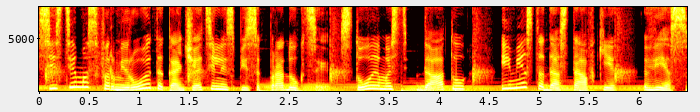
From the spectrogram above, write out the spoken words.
Система сформирует окончательный список продукции, стоимость, дату и место доставки, вес.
